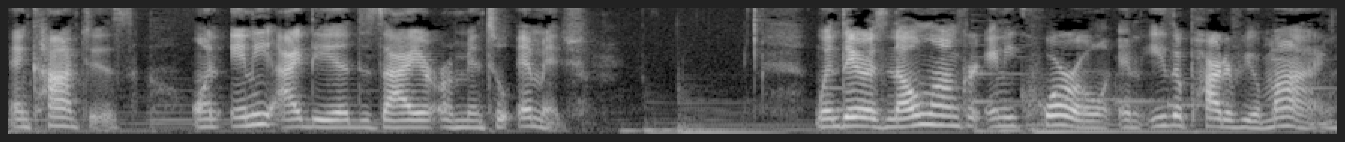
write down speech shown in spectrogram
and conscious on any idea, desire, or mental image. When there is no longer any quarrel in either part of your mind,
